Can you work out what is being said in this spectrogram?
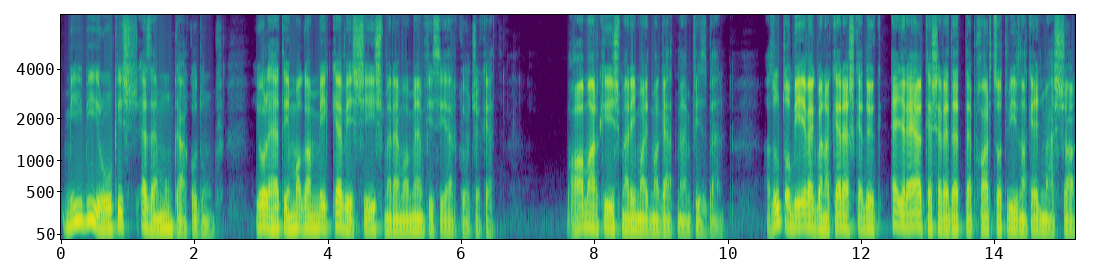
Mi bírók is ezen munkálkodunk. Jó lehet, én magam még kevéssé ismerem a memphisi erkölcsöket. Hamar kiismeri majd magát Memphisben. Az utóbbi években a kereskedők egyre elkeseredettebb harcot vívnak egymással,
